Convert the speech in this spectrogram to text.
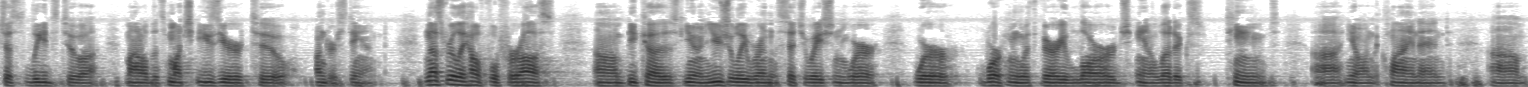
just leads to a model that's much easier to understand, and that's really helpful for us um, because you know usually we're in the situation where we're working with very large analytics teams, uh, you know, on the client end, um,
